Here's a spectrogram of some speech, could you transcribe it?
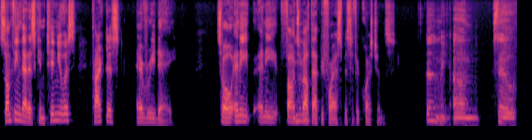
something that is continuous, practiced every day. So any any thoughts mm-hmm. about that before I ask specific questions? Certainly. Um, so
